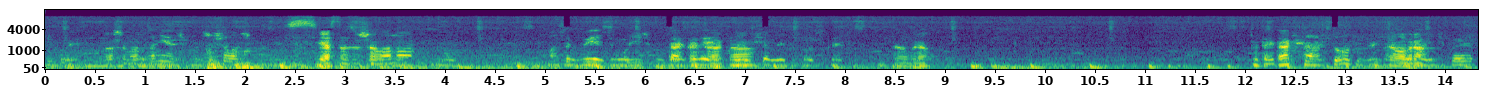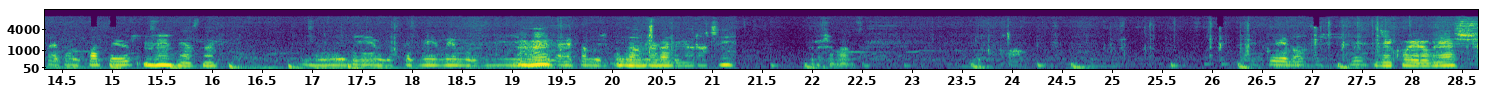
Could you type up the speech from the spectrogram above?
Dziękuję. Proszę To bardzo. nie wiem, czy pan słyszała, czy pan jest. Jestem z Rzeszowa, no. No. Pan sobie wyjedzie z uliczką. Tak, tak, wyjedzie, tak, no. wsiądzie do sklepu. Dobra. Tutaj, tak? Tak, to tutaj. Dobra. Ja tam już. Mhm, jasne. Nie wiem, do sklepu nie Mhm. wiem, jak tam już Dobrze, będę miał raczej. Proszę bardzo. Dziękuję bardzo. Dziękuję również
